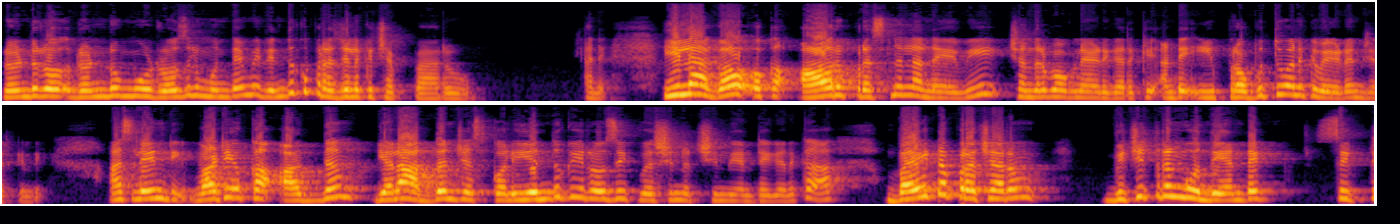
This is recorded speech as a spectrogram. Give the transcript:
రెండు రో రెండు మూడు రోజుల ముందే మీరు ఎందుకు ప్రజలకు చెప్పారు? అని. ఇలాగా ఒక ఆరు ప్రశ్నలు అనేవి చంద్రబాబు నాయుడు గారికి అంటే ఈ ప్రభుత్వానికి వేయడం జరిగింది. అసలేంటి? వాటి యొక్క అర్థం ఎలా అర్థం చేసుకోవాలి? ఎందుకు ఈ రోజు ఈ క్వశ్చన్ వచ్చింది అంటే గనక బయట ప్రచారం విచిత్రంగా ఉంది. అంటే సిట్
